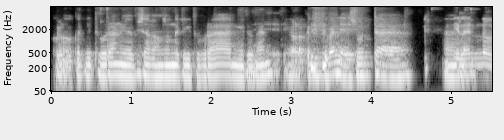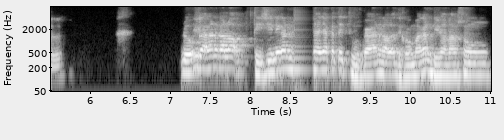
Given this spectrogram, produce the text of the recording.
kalau ketiduran ya bisa langsung ketiduran gitu kan Jadi Kalau ketiduran ya sudah. Nah, Nilai nol. Loh enggak kan kalau di sini kan misalnya ketiduran, kalau di rumah kan bisa langsung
